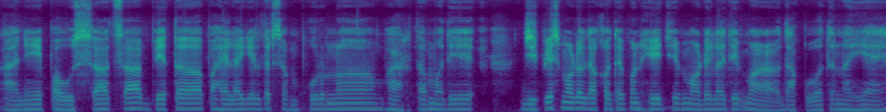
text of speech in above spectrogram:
आणि पावसाचा बेत पाहायला गेलं तर संपूर्ण भारतामध्ये जी पी एस मॉडेल दाखवत आहे. पण हे जे मॉडेल आहे ते मा दाखवत नाही आहे.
